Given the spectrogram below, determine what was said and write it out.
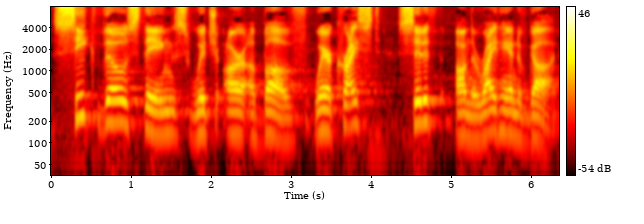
seek those things which are above, where Christ sitteth on the right hand of God.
